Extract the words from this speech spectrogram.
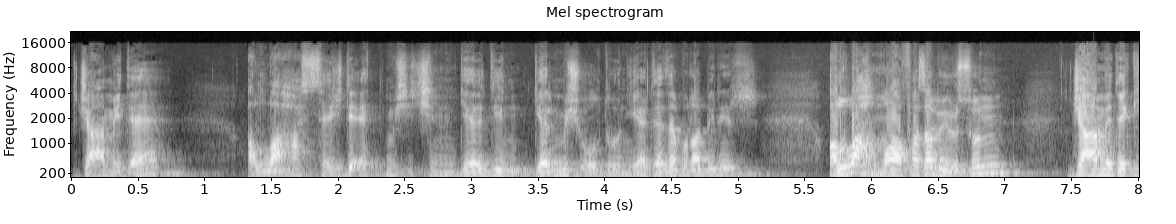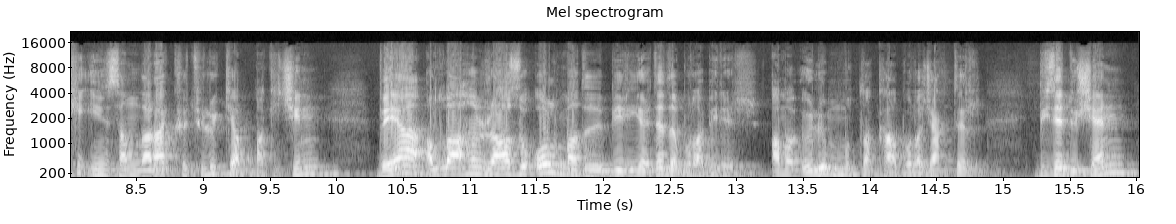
Camide Allah'a secde etmiş için geldiğin, gelmiş olduğun yerde de bulabilir. Allah muhafaza buyursun camideki insanlara kötülük yapmak için veya Allah'ın razı olmadığı bir yerde de bulabilir. Ama ölüm mutlaka bulacaktır. Bize düşen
